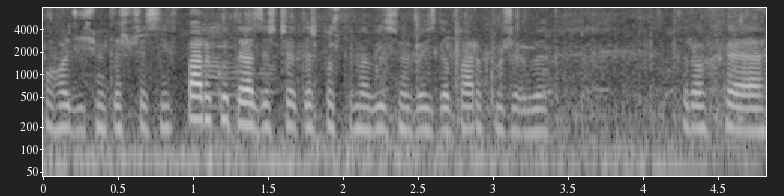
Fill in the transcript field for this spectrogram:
Pochodziliśmy też wcześniej w parku, teraz jeszcze też postanowiliśmy wejść do parku, żeby trochę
